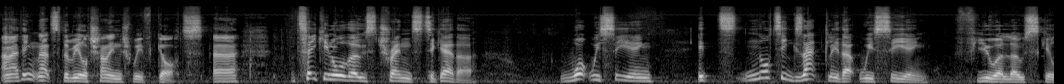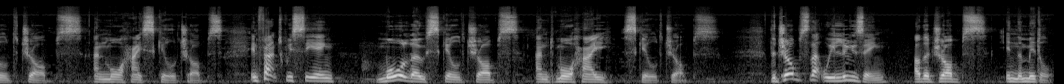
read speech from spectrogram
And I think that's the real challenge we've got. Uh, taking all those trends together, what we're seeing, it's not exactly that we're seeing fewer low-skilled jobs and more high-skilled jobs. In fact, we're seeing more low-skilled jobs and more high-skilled jobs. The jobs that we're losing are the jobs in the middle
